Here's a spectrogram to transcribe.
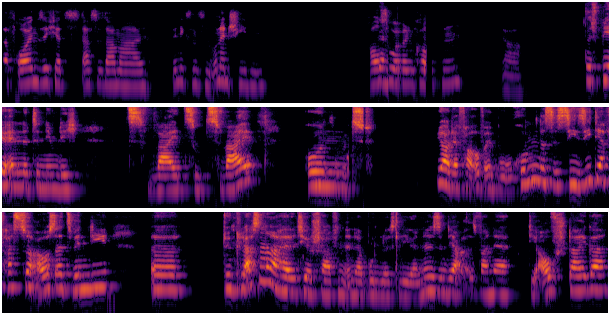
da freuen sich jetzt, dass sie da mal wenigstens ein Unentschieden rausholen konnten. Ja. Das Spiel endete nämlich 2 zu 2. Und ja, der VfL Bochum, das ist, sie sieht ja fast so aus, als wenn die äh, den Klassenerhalt hier schaffen in der Bundesliga. Ne? Sind ja, es waren ja die Aufsteiger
